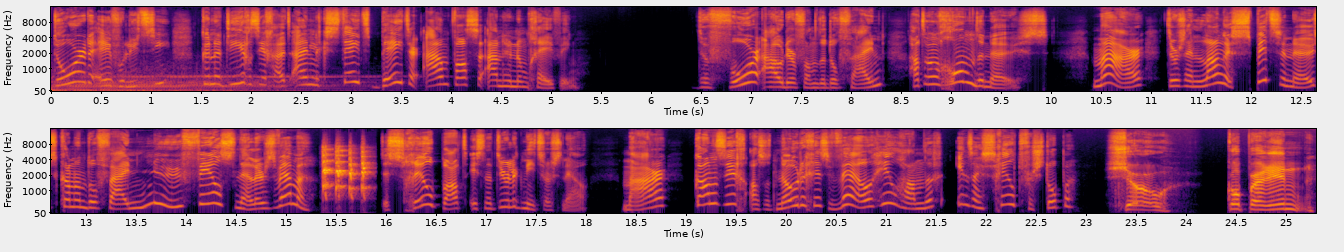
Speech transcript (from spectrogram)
Door de evolutie kunnen dieren zich uiteindelijk steeds beter aanpassen aan hun omgeving. De voorouder van de dolfijn had een ronde neus. Maar door zijn lange spitse neus kan een dolfijn nu veel sneller zwemmen. De schildpad is natuurlijk niet zo snel, maar kan zich als het nodig is wel heel handig in zijn schild verstoppen. Zo, kop erin.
